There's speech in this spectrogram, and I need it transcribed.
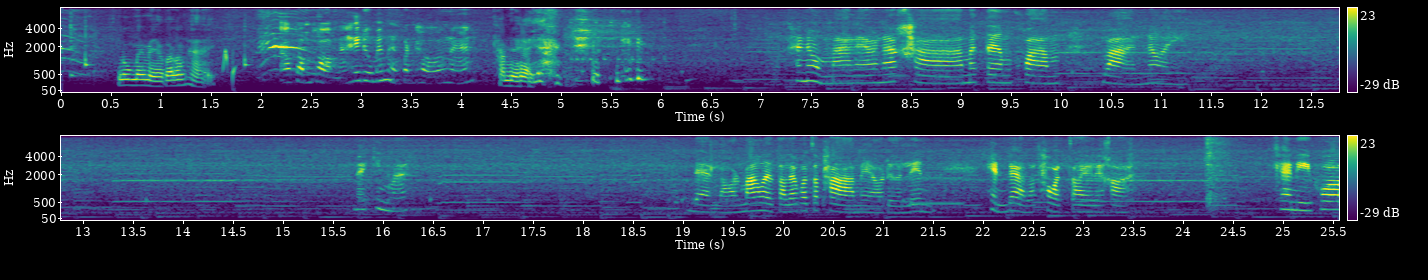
ำรูปแม่แมวก็ต้องถ่าย เอาผอมๆนะ ให้ดูไม่เหมือนคนท้องนะทำยังไงอะขนมมาแล้วนะคะ มาเติมความหวานหน่อย น่ากินไหมแดดร้อนมากเลย ตอนแรกว่าจะพาแมวเดินเล่น เห็นแดดแล้วถอดใจเลยค่ะ แค่นี้พวก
